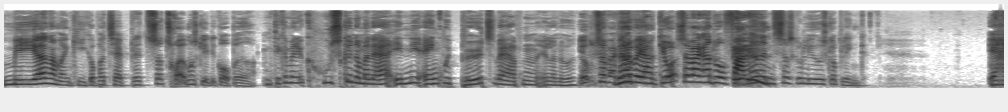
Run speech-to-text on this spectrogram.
mere, når man kigger på tablet, så tror jeg måske, det går bedre. Men det kan man jo ikke huske, når man er inde i Angry Birds-verdenen eller noget. Jo, så hver Ved gang, du, hvad jeg har gjort? Så hver gang du har fanget en, så skal du lige huske at blinke. Ja.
